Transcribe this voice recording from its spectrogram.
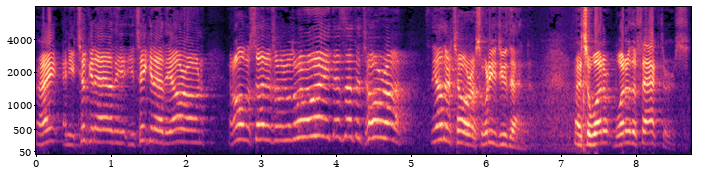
right? And you took it out of the you take it out of the Aron, and all of a sudden somebody goes, wait, wait, wait, that's not the Torah. It's the other Torah. So what do you do then? Right. So what are, what are the factors?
